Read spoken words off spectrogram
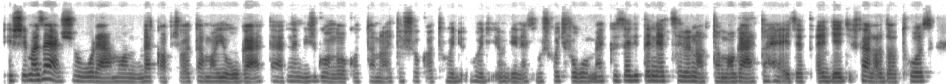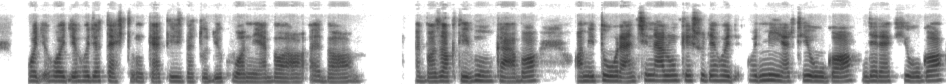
és én az első órámon bekapcsoltam a jogát, tehát nem is gondolkodtam rajta sokat, hogy, hogy, hogy én ezt most hogy fogom megközelíteni, egyszerűen adta magát a helyzet egy-egy feladathoz, hogy, hogy, hogy a testünket is be tudjuk vonni ebbe, a, ebbe, a, ebbe az aktív munkába, amit órán csinálunk, és ugye, hogy, hogy miért joga, gyerek joga,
